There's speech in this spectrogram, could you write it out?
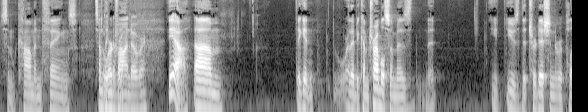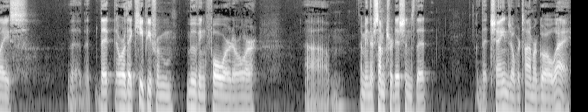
some common things. Something to, work from. bond over. Yeah, um, they get where they become troublesome is that you use the tradition to replace the, the, they or they keep you from moving forward or um, I mean there's some traditions that that change over time or go away.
